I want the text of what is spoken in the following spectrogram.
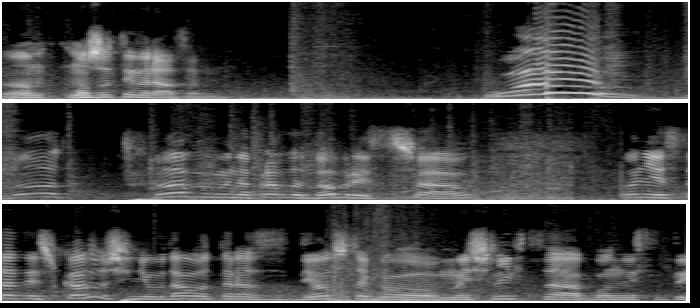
No, może tym razem. Wow! No, to był naprawdę dobry strzał. No niestety, szkoda, że się nie udało teraz zdjąć tego myśliwca, bo niestety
